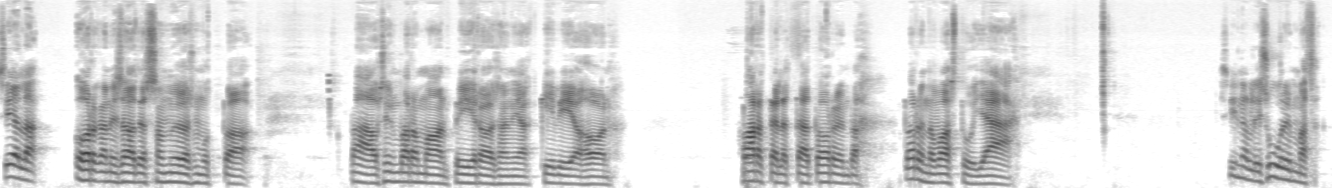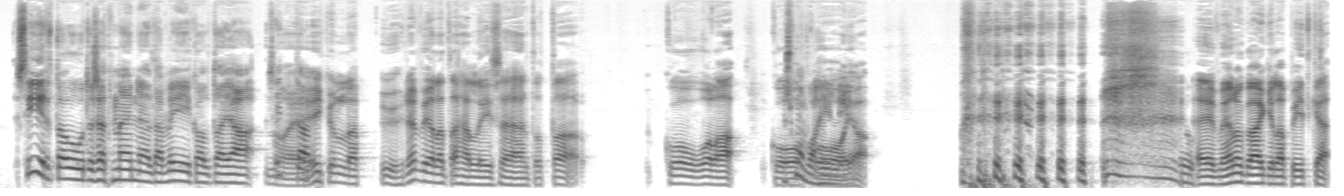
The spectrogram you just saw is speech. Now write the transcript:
siellä organisaatiossa myös, mutta pääosin varmaan Piiroisen ja Kiviahon harteille tämä torjunta, torjuntavastuu jää. Siinä oli suurimmat siirtouutiset menneeltä viikolta. Ja no sitten... ei kyllä, yhden vielä tähän lisään. Tota, Kouvola, KK ja... ei, meillä on kaikilla pitkä,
